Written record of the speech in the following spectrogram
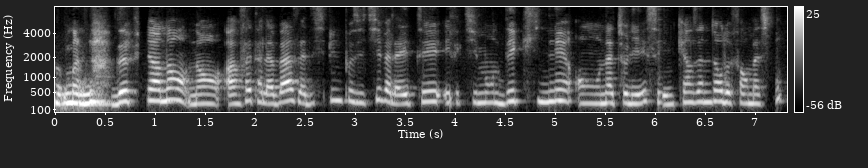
depuis un an, non. En fait, à la base, la discipline positive, elle a été effectivement déclinée en atelier. C'est une quinzaine d'heures de formation.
